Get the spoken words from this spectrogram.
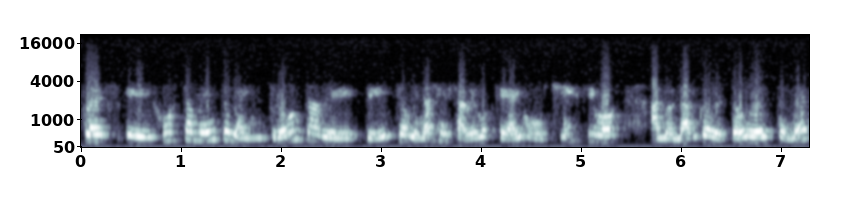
Pues eh, justamente la impronta de, de este homenaje, sabemos que hay muchísimos a lo largo de todo este mes,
